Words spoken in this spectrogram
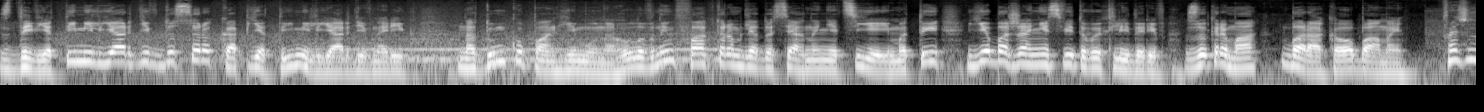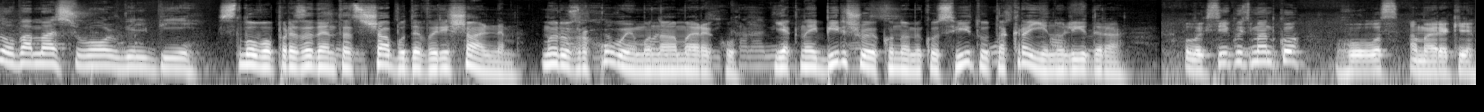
з 9 мільярдів до 45 мільярдів на рік. На думку пан Гімуна, головним фактором для досягнення цієї мети є бажання світових лідерів, зокрема Барака Обами. Слово президента США буде вирішальним. Ми розраховуємо на Америку як найбільшу економіку світу та країну лідера. Олексій Кузьменко, Голос Америки.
